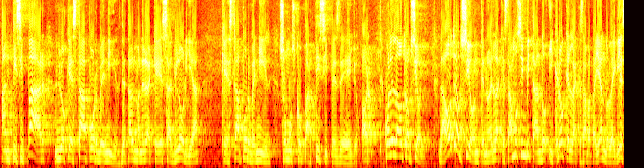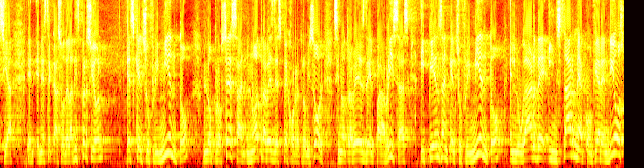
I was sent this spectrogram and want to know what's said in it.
anticipar lo que está por venir, de tal manera que esa gloria que está por venir, somos copartícipes de ello. Ahora, ¿cuál es la otra opción? La otra opción, que no es la que estamos invitando, y creo que es la que está batallando la iglesia, en, en este caso de la dispersión, es que el sufrimiento lo procesan no a través de espejo retrovisor, sino a través del parabrisas y piensan que el sufrimiento, en lugar de instarme a confiar en Dios,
